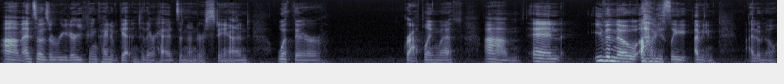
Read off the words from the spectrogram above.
Um, and so as a reader, you can kind of get into their heads and understand what they're grappling with. Um, and even though obviously, I mean, I don't know.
